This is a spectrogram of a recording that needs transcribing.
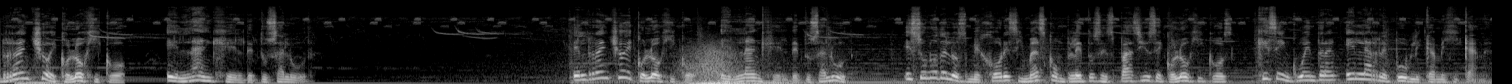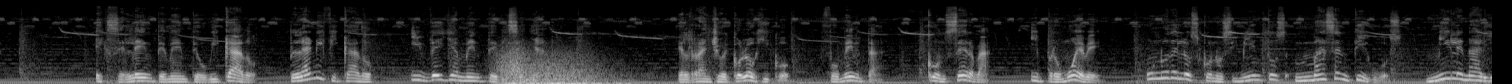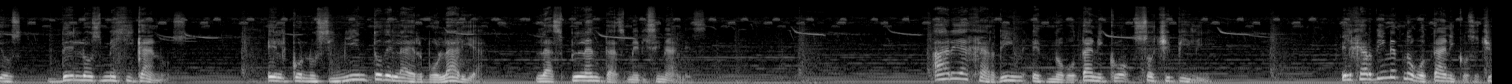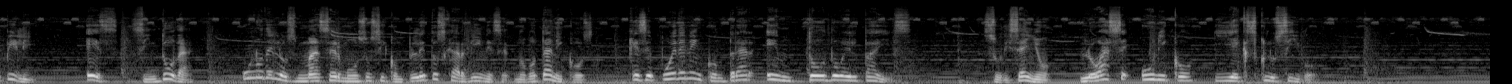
Rancho Ecológico, el ángel de tu salud. El Rancho Ecológico, el ángel de tu salud, es uno de los mejores y más completos espacios ecológicos que se encuentran en la República Mexicana. Excelentemente ubicado, planificado y bellamente diseñado. El rancho ecológico fomenta, conserva y promueve uno de los conocimientos más antiguos, milenarios de los mexicanos, el conocimiento de la herbolaria, las plantas medicinales. Área Jardín Etnobotánico Xochipili. El Jardín Etnobotánico Xochipili es, sin duda, uno de los más hermosos y completos jardines etnobotánicos que se pueden encontrar en todo el país. Su diseño lo hace único y exclusivo.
